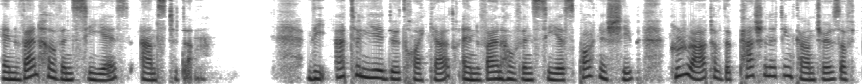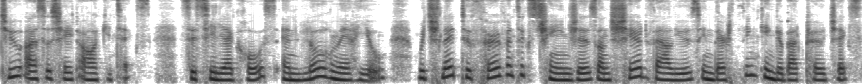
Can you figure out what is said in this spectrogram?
and Venhoeven CS Amsterdam. The Atelier 234 and Venhoeven CS partnership grew out of the passionate encounters of two associate architects, Cecilia Gross and Laure Mériot, which led to fervent exchanges on shared values in their thinking about projects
